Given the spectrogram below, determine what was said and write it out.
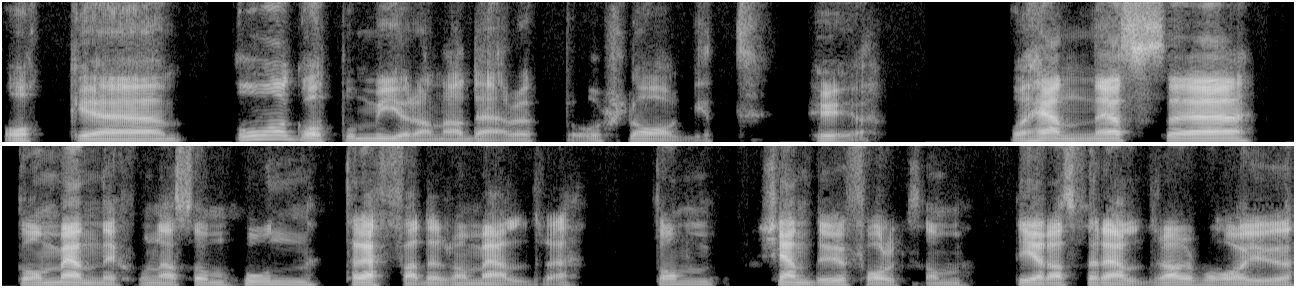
Och eh, hon har gått på myrarna där uppe och slagit hö. Och hennes, eh, de människorna som hon träffade, de äldre, de kände ju folk som deras föräldrar var ju,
